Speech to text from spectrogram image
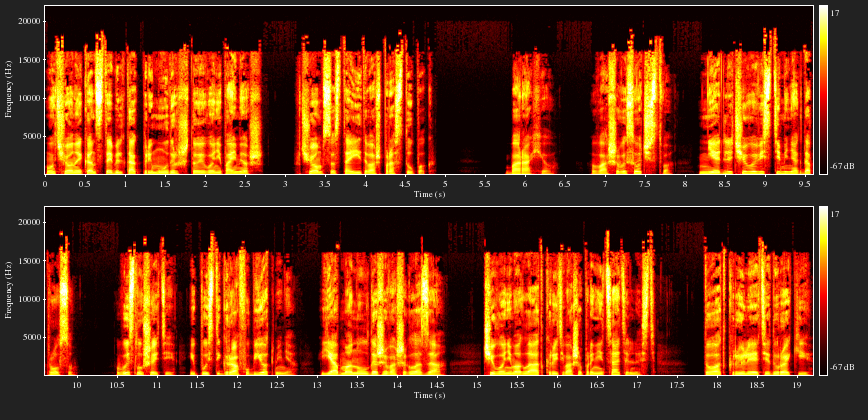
Ученый констебель так премудр, что его не поймешь. В чем состоит ваш проступок? Барахио. «Ваше Высочество, не для чего вести меня к допросу. Выслушайте, и пусть граф убьет меня. Я обманул даже ваши глаза. Чего не могла открыть ваша проницательность, то открыли эти дураки.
